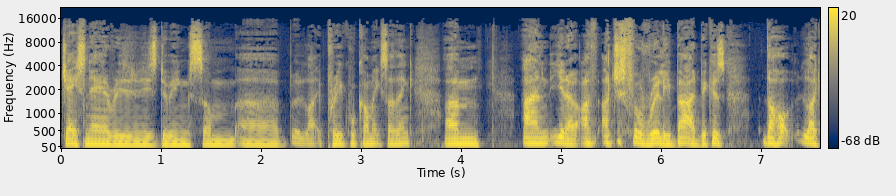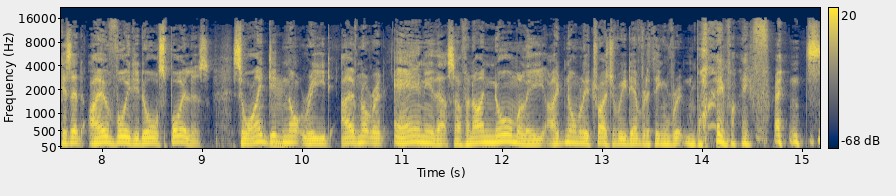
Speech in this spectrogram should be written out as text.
Jason Aaron is doing some uh, like prequel comics, I think. Um, and you know, I, I just feel really bad because the ho- like I said, I avoided all spoilers, so I did hmm. not read. I have not read any of that stuff, and I normally, I'd normally try to read everything written by my friends.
